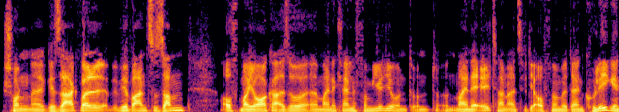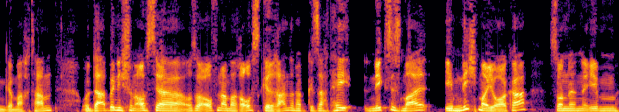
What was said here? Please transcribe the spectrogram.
schon äh, gesagt, weil wir waren zusammen auf Mallorca, also äh, meine kleine Familie und, und, und meine Eltern, als wir die Aufnahme mit deinen Kolleginnen gemacht haben. Und da bin ich schon aus der, aus der Aufnahme rausgerannt und habe gesagt, hey, nächstes Mal eben nicht Mallorca, sondern eben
